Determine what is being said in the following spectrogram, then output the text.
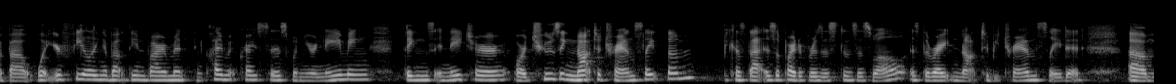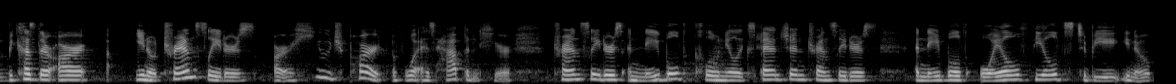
about what you're feeling about the environment and climate crisis, when you're naming things in nature or choosing not to translate them, because that is a part of resistance as well, is the right not to be translated. Um, because there are, you know, translators are a huge part of what has happened here. Translators enabled colonial expansion, translators enabled oil fields to be, you know,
